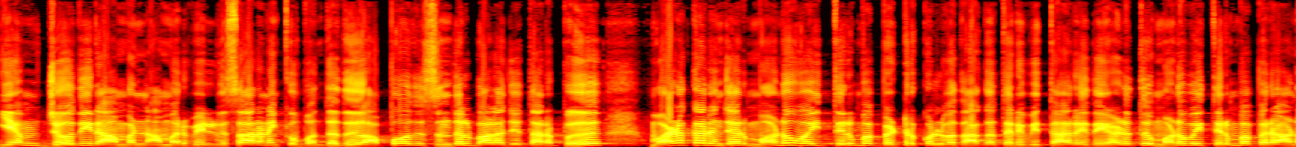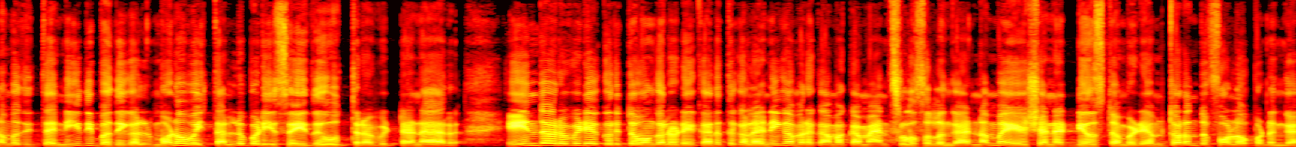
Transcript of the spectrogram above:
M. Jothiraman அமர்வில் விசாரணைக்கு வந்தது. அப்போது செந்தில் பாலாஜி தரப்பு வழக்கறிஞர் மனுவை திரும்ப பெற்றுக்கொள்வதாக தெரிவித்தார். இதையடுத்து மனுவை திரும்ப பெற அனுமதித்த நீதிபதிகள் மனுவை தள்ளுபடி செய்து உத்தரவிட்டனர். இந்த ஒரு வீடியோ குறித்து உங்களுடைய கருத்துக்களை நீங்க மறக்காம கமெண்ட்ஸ்ல சொல்லுங்க. நம்ம ஏஷியா நியூஸ் தமிழையும் தொடர்ந்து ஃபாலோ பண்ணுங்க.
